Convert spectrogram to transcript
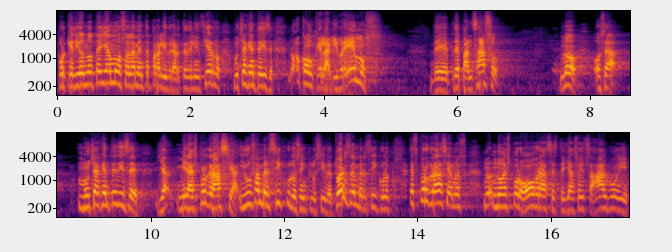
Porque Dios no te llamó solamente para librarte del infierno. Mucha gente dice, no, con que la libremos de, de panzazo. No, o sea, mucha gente dice, mira, es por gracia, y usan versículos inclusive, tuercen versículos, es por gracia, no es, no, es por obras, este, ya soy salvo y,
